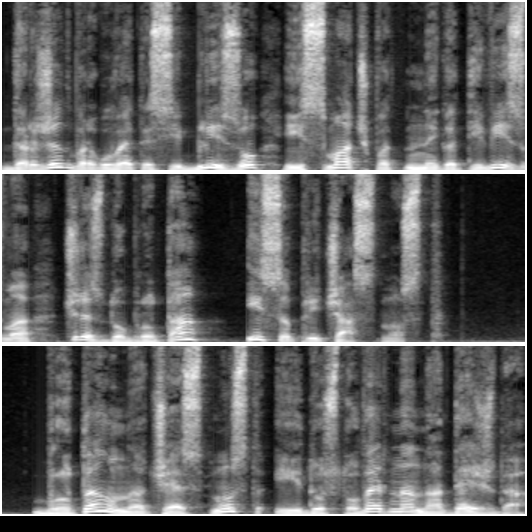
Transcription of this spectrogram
държат враговете си близо и смачкват негативизма чрез доброта и съпричастност. Брутална честност и достоверна надежда.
